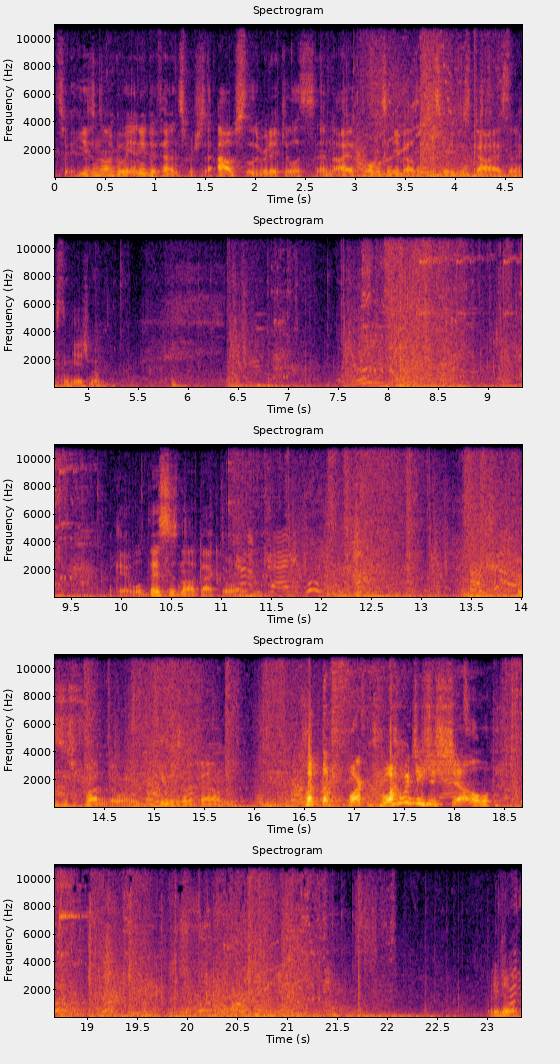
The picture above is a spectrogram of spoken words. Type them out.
So he's not going any defense, which is absolutely ridiculous. And I have thorns and he doesn't, so he just dies the next engagement. Okay, well this is not backdooring. This is front door. He was in fountain. What the fuck? Why would you just shell? What are you doing?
